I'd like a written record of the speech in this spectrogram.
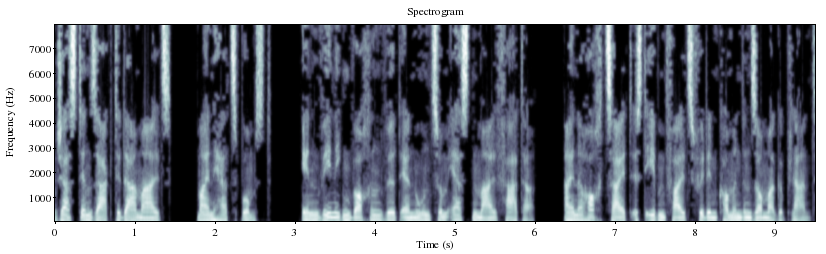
Justin sagte damals, mein Herz bumst. In wenigen Wochen wird er nun zum ersten Mal Vater. Eine Hochzeit ist ebenfalls für den kommenden Sommer geplant.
